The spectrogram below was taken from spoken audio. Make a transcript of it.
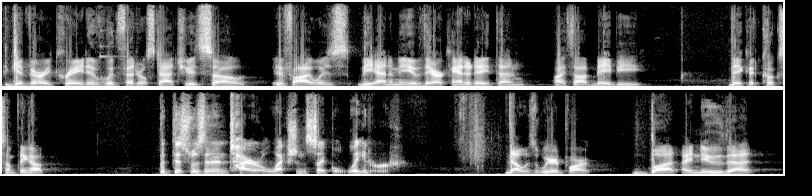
get very creative with federal statutes. So if I was the enemy of their candidate, then I thought maybe they could cook something up. But this was an entire election cycle later. That was the weird part. But I knew that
